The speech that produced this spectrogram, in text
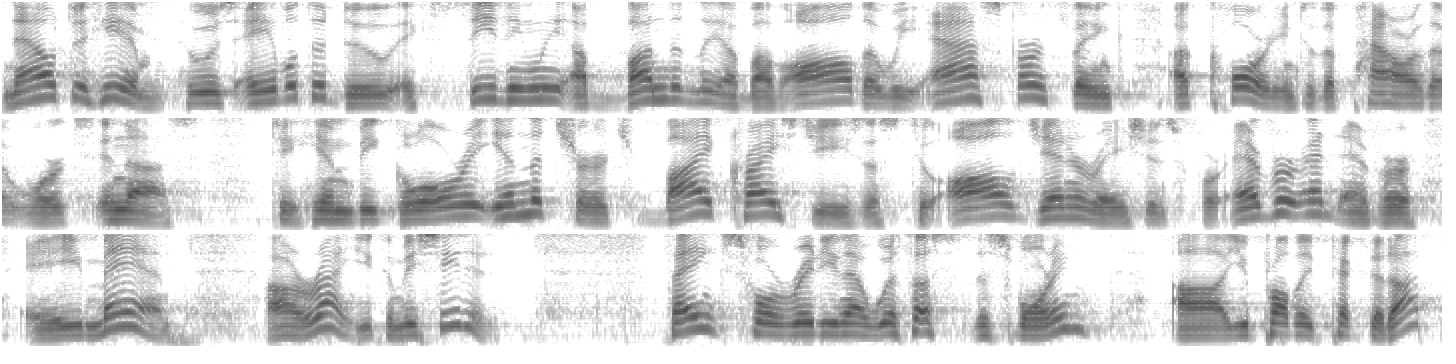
Now to him who is able to do exceedingly abundantly above all that we ask or think, according to the power that works in us. To him be glory in the church by Christ Jesus to all generations forever and ever. Amen. All right, you can be seated. Thanks for reading that with us this morning. Uh, you probably picked it up,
